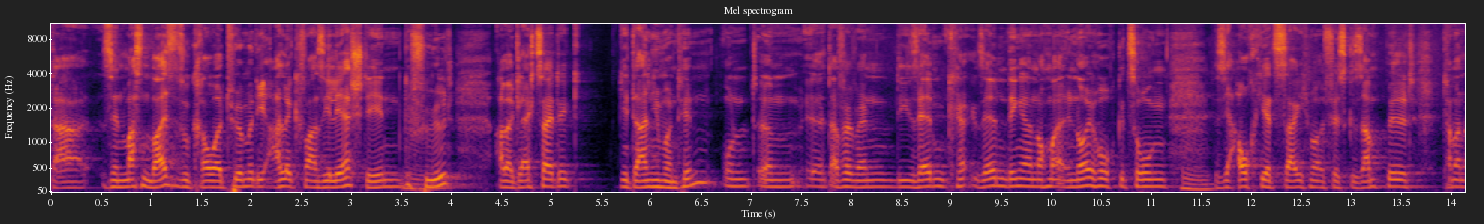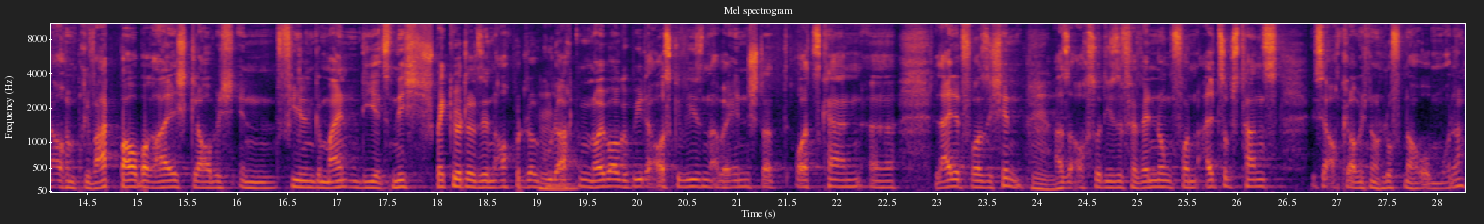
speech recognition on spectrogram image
Da sind massenweise so grauer Türme, die alle quasi leer stehen, mhm. gefühlt. Aber gleichzeitig geht da niemand hin und ähm, äh, dafür werden dieselben selben Dinger nochmal neu hochgezogen. Mhm. Das ist ja auch jetzt, sage ich mal, fürs Gesamtbild kann man auch im Privatbaubereich, glaube ich, in vielen Gemeinden, die jetzt nicht Speckgürtel sind, auch Gutachten, mhm. Neubaugebiete ausgewiesen, aber Innenstadt, Ortskern äh, leidet vor sich hin. Mhm. Also auch so diese Verwendung von Altsubstanz ist ja auch, glaube ich, noch Luft nach oben, oder?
